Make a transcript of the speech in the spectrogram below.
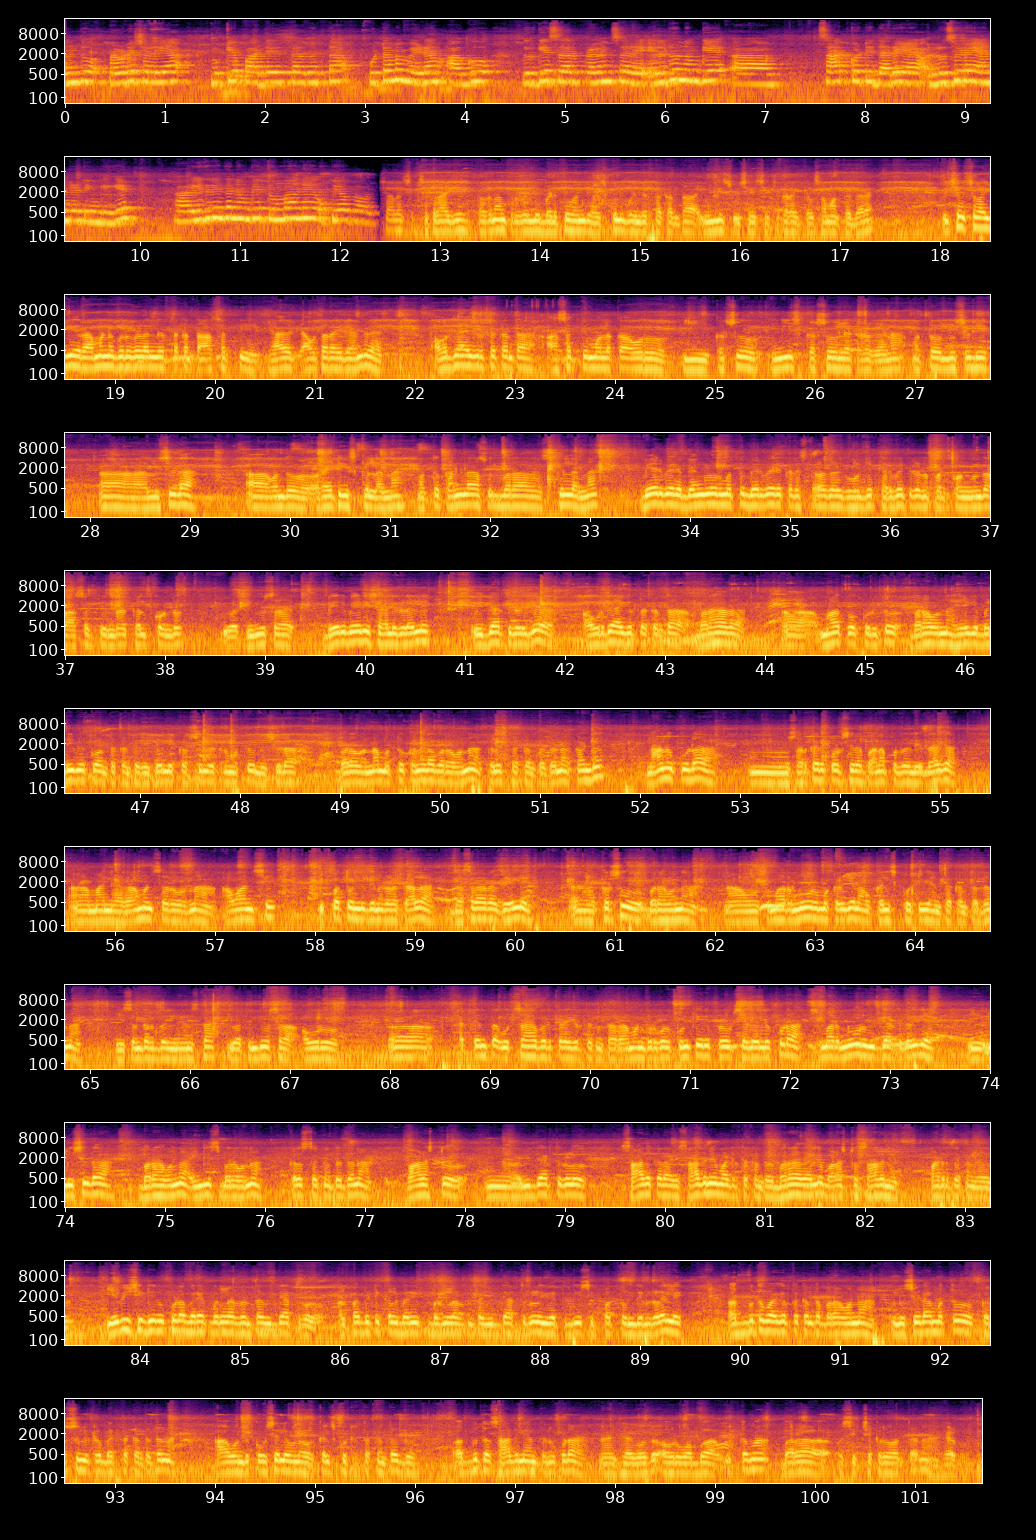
ಒಂದು ಪ್ರೌಢಶಾಲೆಯ ಮುಖ್ಯೋಪಾಧ್ಯಾಯರಾದಂಥ ಪುಟ್ಟಮ್ಮ ಮೇಡಮ್ ಹಾಗೂ ದುರ್ಗೆ ಸರ್ ಪ್ರವೀಣ್ ಸರ್ ಎಲ್ಲರೂ ನಮಗೆ ಸಾಥ್ ಕೊಟ್ಟಿದ್ದಾರೆ ಲುಸಿಡ ಹ್ಯಾಂಡ್ ರೈಟಿಂಗಿಗೆ ಇದರಿಂದ ನಮಗೆ ತುಂಬಾನೇ ಉಪಯೋಗ ಶಾಲಾ ಶಿಕ್ಷಕರಾಗಿ ತದನಂತರದಲ್ಲಿ ಬಡ್ತಿ ಹೊಂದಿ ಹೈಸ್ಕೂಲಿಗೆ ಬಂದಿರತಕ್ಕಂಥ ಇಂಗ್ಲೀಷ್ ವಿಷಯ ಶಿಕ್ಷಕರಾಗಿ ಕೆಲಸ ಮಾಡ್ತಿದ್ದಾರೆ ವಿಶೇಷವಾಗಿ ರಾಮಣ್ಣ ಗುರುಗಳಲ್ಲಿರ್ತಕ್ಕಂಥ ಆಸಕ್ತಿ ಯಾವ ಯಾವ ಥರ ಇದೆ ಅಂದರೆ ಅವ್ರದ್ದೇ ಆಗಿರ್ತಕ್ಕಂಥ ಆಸಕ್ತಿ ಮೂಲಕ ಅವರು ಈ ಕರ್ಸು ಇಂಗ್ಲೀಷ್ ಕರ್ಸು ಲೆಟರ್ಗಳನ್ನ ಮತ್ತು ಲುಸಿಡಿ ಲುಸಿಡ ಒಂದು ರೈಟಿಂಗ್ ಸ್ಕಿಲ್ಲನ್ನು ಮತ್ತು ಕನ್ನಡ ಸುದ್ಬರ ಸ್ಕಿಲ್ಲನ್ನು ಬೇರೆ ಬೇರೆ ಬೆಂಗಳೂರು ಮತ್ತು ಬೇರೆ ಬೇರೆ ಕಡೆ ಸ್ಥಳಗಳಿಗೆ ಹೋಗಿ ತರಬೇತಿಗಳನ್ನು ಪಡ್ಕೊಂಡು ಬಂದು ಆಸಕ್ತಿಯಿಂದ ಕಲ್ತ್ಕೊಂಡು ಇವತ್ತಿನ ದಿವಸ ಬೇರೆ ಬೇರೆ ಶಾಲೆಗಳಲ್ಲಿ ವಿದ್ಯಾರ್ಥಿಗಳಿಗೆ ಅವ್ರದ್ದೇ ಆಗಿರ್ತಕ್ಕಂಥ ಬರಹದ ಮಹತ್ವ ಕುರಿತು ಬರಹವನ್ನು ಹೇಗೆ ಬರೀಬೇಕು ಅಂತಕ್ಕಂಥ ರೀತಿಯಲ್ಲಿ ಕರ್ಸು ಲೆಟ್ರ್ ಮತ್ತು ಲುಸಿಡ ಬರವನ್ನು ಮತ್ತು ಕನ್ನಡ ಬರವನ್ನು ಕಲಿಸ್ತಕ್ಕಂಥದ್ದನ್ನು ಕಂಡು ನಾನು ಕೂಡ ಸರ್ಕಾರಿ ಪ್ರೌಢಶಾಲೆ ಬಾನಪದಲ್ಲಿದ್ದಾಗ ಮಾನ್ಯ ರಾಮಣ್ಣ ಸರ್ ಅವ್ರನ್ನ ಆಹ್ವಾನಿಸಿ ಇಪ್ಪತ್ತೊಂದು ದಿನಗಳ ಕಾಲ ದಸರಾ ರಜೆಯಲ್ಲಿ ಕರ್ಸು ಬರಹವನ್ನು ನಾವು ಸುಮಾರು ನೂರು ಮಕ್ಕಳಿಗೆ ನಾವು ಕಲಿಸ್ಕೊಟ್ಟಿವಿ ಅಂತಕ್ಕಂಥದ್ದನ್ನು ಈ ಸಂದರ್ಭದಲ್ಲಿ ನೆನೆಸ್ತಾ ಇವತ್ತಿನ ದಿವಸ ಅವರು ಅತ್ಯಂತ ಉತ್ಸಾಹಭರಿತರಾಗಿರ್ತಕ್ಕಂಥ ರಾಮನ್ ಗುರುಗಳು ಕುಂಕೇರಿ ಪ್ರೌಢಶಾಲೆಯಲ್ಲೂ ಕೂಡ ಸುಮಾರು ನೂರು ವಿದ್ಯಾರ್ಥಿಗಳಿಗೆ ಈ ಲುಸಿಡ ಬರಹವನ್ನು, ಇಂಗ್ಲೀಷ್ ಬರಹವನ್ನು ಕಲಿಸ್ತಕ್ಕಂಥದ್ದನ್ನು ಭಾಳಷ್ಟು ವಿದ್ಯಾರ್ಥಿಗಳು ಸಾಧಕರಾಗಿ ಸಾಧನೆ ಮಾಡಿರ್ತಕ್ಕಂಥದ್ದು ಬರಹದಲ್ಲಿ ಭಾಳಷ್ಟು ಸಾಧನೆ ಮಾಡಿರ್ತಕ್ಕಂಥದ್ದು ಎ ಬಿ ಸಿ ಡಿನೂ ಕೂಡ ಬರೆಯಕ್ಕೆ ಬರಲಾರ್ದಂಥ ವಿದ್ಯಾರ್ಥಿಗಳು ಅಲ್ಫಾಬೆಟಿಕಲ್ ಬರೆಯಕ್ಕೆ ಬರಲಾರ್ದಂಥ ವಿದ್ಯಾರ್ಥಿಗಳು ಇವತ್ತು ದಿವಸ ಇಪ್ಪತ್ತೊಂದು ದಿನಗಳಲ್ಲಿ ಅದ್ಭುತವಾಗಿರ್ತಕ್ಕಂಥ ಬರಹವನ್ನು ಲುಸಿಡ ಮತ್ತು ಕರ್ಸು ಲೆಟ್ರ್ ಬರ್ತಕ್ಕಂಥದ್ದನ್ನು ಆ ಒಂದು ಕೌಶಲ್ಯವನ್ನು ಅವ್ರು ಕಲಿಸ್ಕೊಟ್ಟಿರ್ತಕ್ಕಂಥದ್ದು ಅದ್ಭುತ ಸಾಧನೆ ಅಂತಲೂ ಕೂಡ ನಾನು ಹೇಳ್ಬೋದು. ಅವರು ಒಬ್ಬ ಉತ್ತಮ ಬರ ಶಿಕ್ಷಕರು ಅಂತ ನಾನು ಹೇಳ್ಬೋದು.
